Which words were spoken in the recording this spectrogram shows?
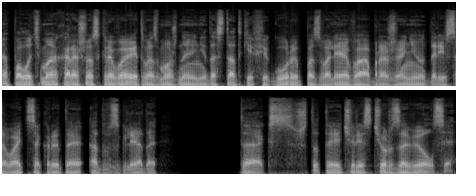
а полутьма хорошо скрывает возможные недостатки фигуры, позволяя воображению дорисовать сокрытое от взгляда. Такс, что-то я чересчур завелся.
